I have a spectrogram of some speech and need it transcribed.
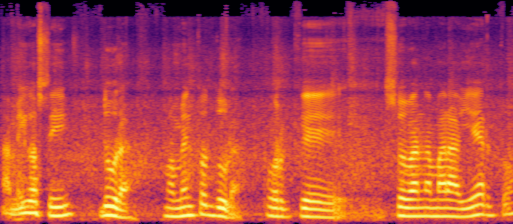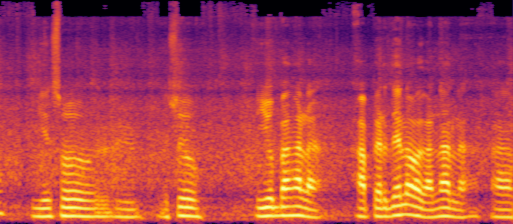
Amigos, sí, dura, momentos duras, porque eso van a mar abierto y eso, eso ellos van a, la, a perderla o a ganarla, a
